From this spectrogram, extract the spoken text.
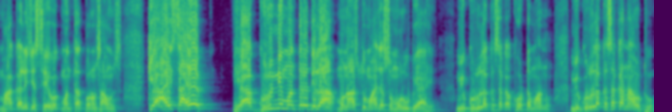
महाकालीचे सेवक म्हणतात परमहंस की आई साहेब ह्या गुरूंनी मंत्र दिला म्हणून आज तू माझ्यासमोर उभे आहे. मी गुरुला कसं का खोटं मानू? मी गुरुला कसं का नाव ठेवू?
